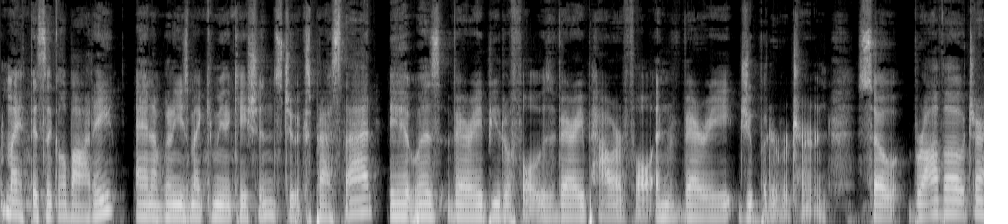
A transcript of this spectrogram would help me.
my physical body and I'm going to use my communications to express that. It was very beautiful. It was very powerful and very Jupiter return. So bravo to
